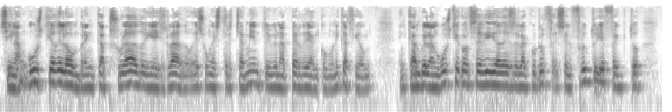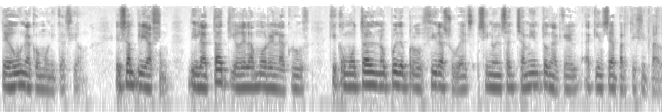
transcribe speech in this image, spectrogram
Si la angustia del hombre encapsulado y aislado es un estrechamiento y una pérdida en comunicación, en cambio la angustia concedida desde la cruz es el fruto y efecto de una comunicación. Es ampliación, dilatatio del amor en la cruz, que como tal no puede producir a su vez sino ensanchamiento en aquel a quien se ha participado.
